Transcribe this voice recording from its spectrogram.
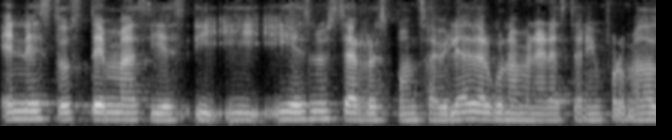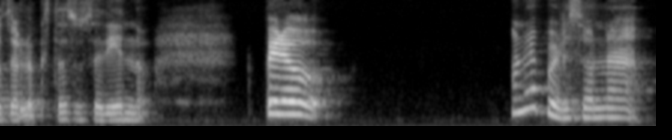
en estos temas y es, y, y es nuestra responsabilidad de alguna manera estar informados de lo que está sucediendo. Pero una persona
